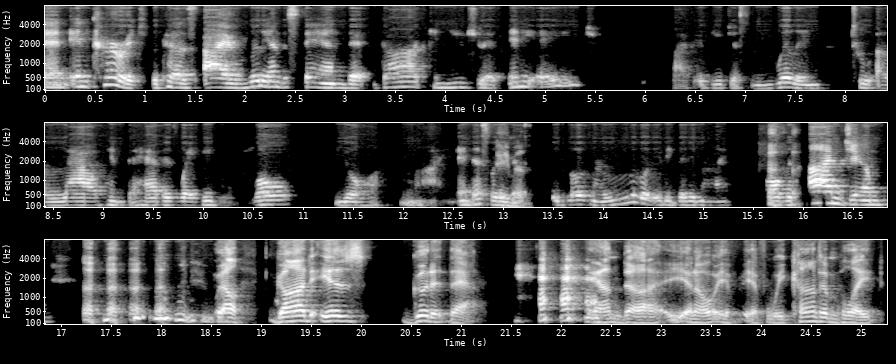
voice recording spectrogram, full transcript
and encouraged because I really understand that God can use you at any age. Like if you're just willing to allow him to have his way, he will blow your mind. And that's what Amen. he does. He blows my little itty bitty mind all the time, Jim. well, God is good at that. and, uh, you know, if, if we contemplate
